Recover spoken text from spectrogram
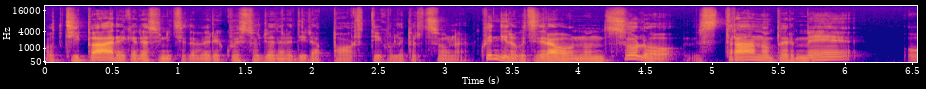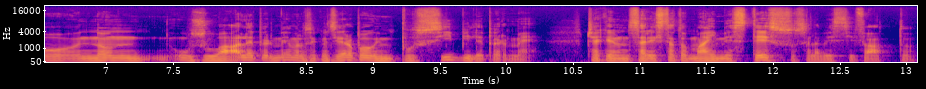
O ti pare che adesso inizi ad avere questo genere di rapporti con le persone? Quindi lo consideravo non solo strano per me o non usuale per me, ma lo consideravo proprio impossibile per me. Cioè che non sarei stato mai me stesso se l'avessi fatto.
